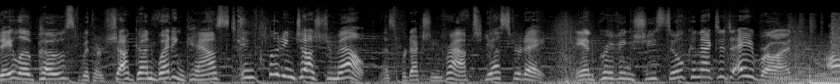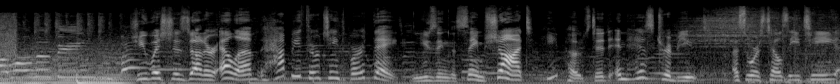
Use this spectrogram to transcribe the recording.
J-Lo posed with her shotgun wedding cast, including Josh Duhamel, as production wrapped yesterday, and proving she's still connected to A-Rod. She wished his daughter Ella happy 13th birthday, using the same shot he posted in his tribute. A source tells ET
